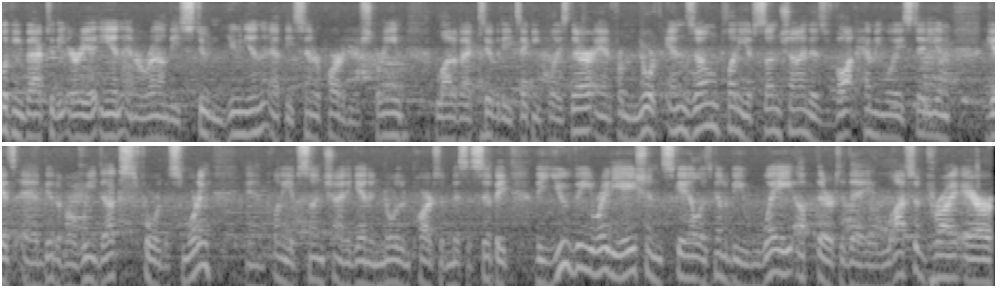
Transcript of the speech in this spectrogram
Looking back to the area in and around the student union at the center part of your screen, a lot of activity taking place there. And from the north end zone, plenty of sunshine as Vaught Hemingway Stadium gets a bit of a redux for this morning, and plenty of sunshine again in northern parts of Mississippi. The UV radiation scale is going to be way up there today. Lots of dry air,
